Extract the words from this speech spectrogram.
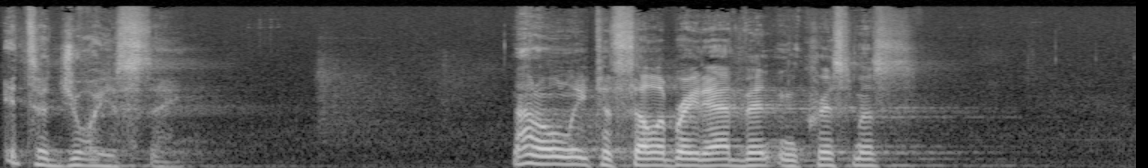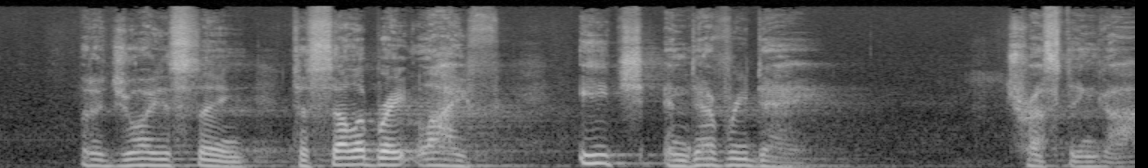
it's a joyous thing. Not only to celebrate Advent and Christmas, but a joyous thing to celebrate life each and every day, trusting God.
